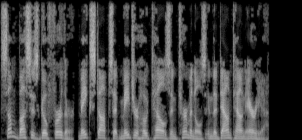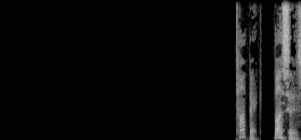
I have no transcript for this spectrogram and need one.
Some buses go further, make stops at major hotels and terminals in the downtown area. Topic: Buses.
